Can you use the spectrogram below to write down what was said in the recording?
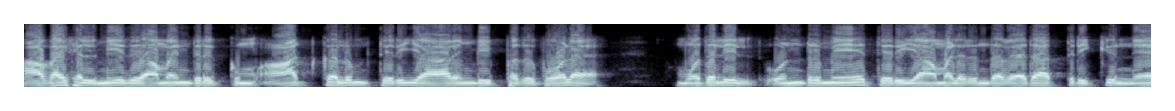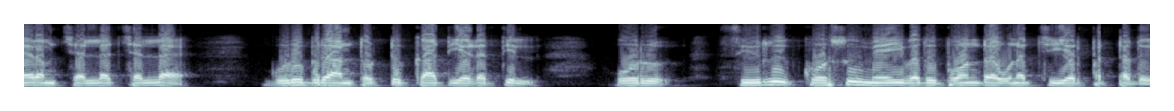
அவைகள் மீது அமைந்திருக்கும் ஆட்களும் தெரிய ஆரம்பிப்பது போல முதலில் ஒன்றுமே தெரியாமல் இருந்த வேதாத்திரிக்கு நேரம் செல்ல செல்ல குருபிரான் தொட்டு காட்டிய இடத்தில் ஒரு சிறு கொசு மேய்வது போன்ற உணர்ச்சி ஏற்பட்டது.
